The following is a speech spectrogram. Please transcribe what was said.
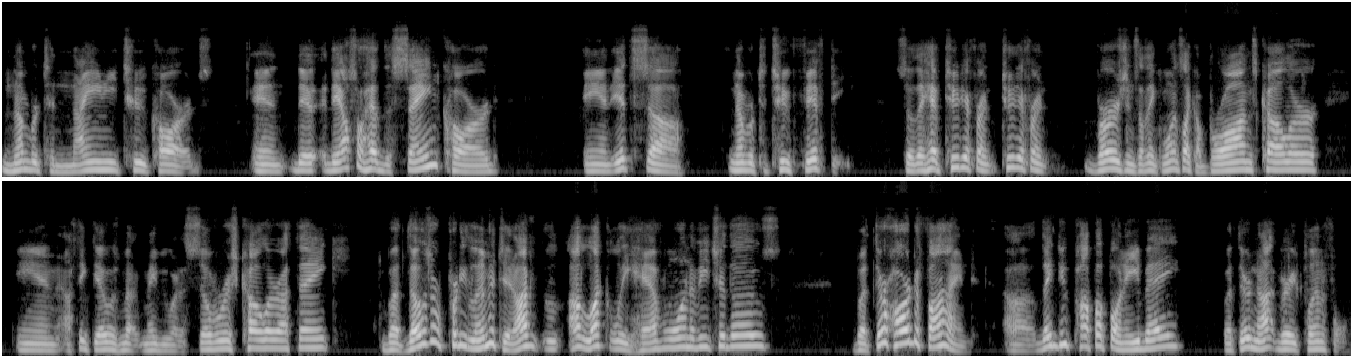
numbered to 92 cards. And they they also have the same card, and it's uh numbered to 250. So they have two different two different versions. I think one's like a bronze color, and I think the other one's maybe what a silverish color. I think, but those are pretty limited. I I luckily have one of each of those, but they're hard to find. Uh, they do pop up on eBay, but they're not very plentiful.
